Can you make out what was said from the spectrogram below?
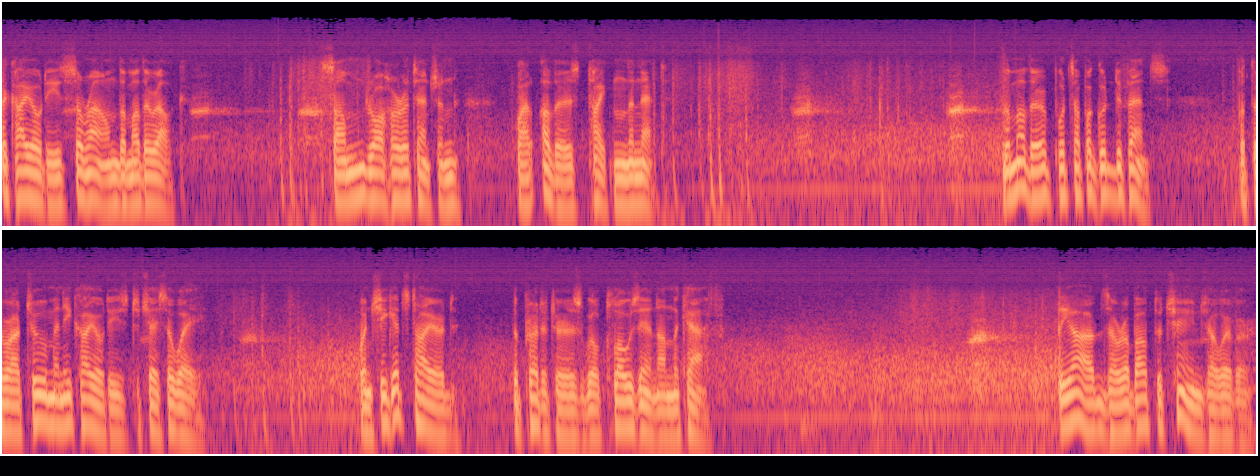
the coyotes surround the mother elk. Some draw her attention, while others tighten the net. The mother puts up a good defense, but there are too many coyotes to chase away. When she gets tired, the predators will close in on the calf. The odds are about to change, however.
